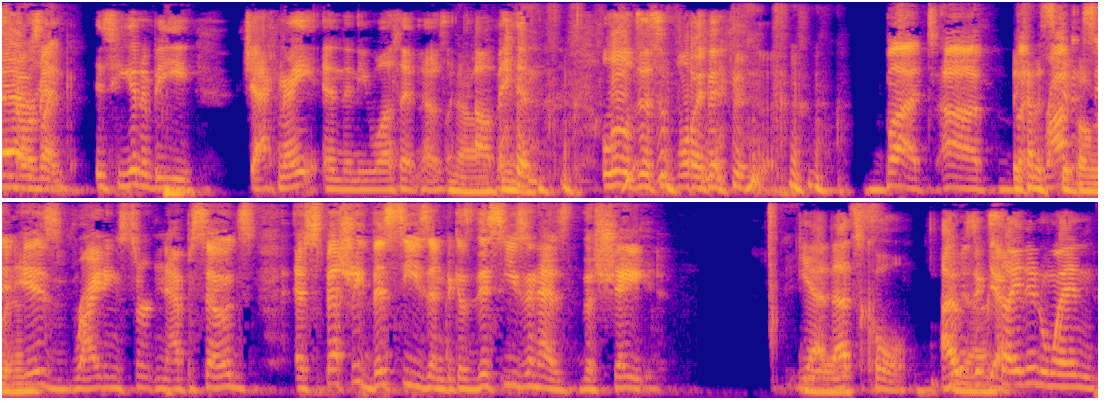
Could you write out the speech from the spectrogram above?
I was like, is he gonna be Jack Knight? And then he wasn't. And I was like, No. oh man, a little disappointed. But uh but kinda skip over Robinson is writing certain episodes, especially this season because this season has the shade. Yeah, that's cool. I was Yeah. excited when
